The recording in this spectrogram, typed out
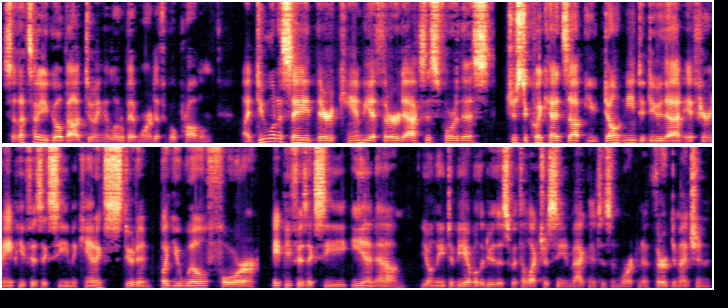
So that's how you go about doing a little bit more difficult problem. I do want to say there can be a third axis for this. Just a quick heads up, you don't need to do that if you're an AP Physics C Mechanics student, but you will for AP Physics C E&M. You'll need to be able to do this with electricity and magnetism work in a third dimension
